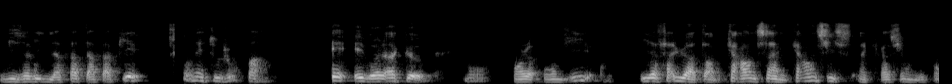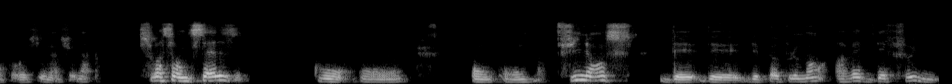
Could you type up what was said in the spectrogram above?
vis-à-vis de la pâte à papier, ce qu'on n'est toujours pas. Et, voilà que, bon, on, on dit, il a fallu attendre 45, 46, la création du Fonds forestier national, 76 qu'on on, finance des, peuplements avec des feuilles.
